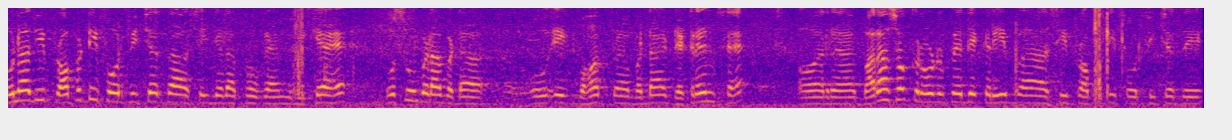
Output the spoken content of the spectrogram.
ਉਹਨਾਂ ਦੀ ਪ੍ਰਾਪਰਟੀ ਫੋਰ ਫੀਚਰ ਦਾ ਅਸੀਂ ਜਿਹੜਾ ਪ੍ਰੋਗਰਾਮ ਲਿਖਿਆ ਹੈ ਉਸ ਨੂੰ ਬੜਾ ਵੱਡਾ ਉਹ ਇੱਕ ਬਹੁਤ ਵੱਡਾ ਡਿਟਰੈਂਸ ਹੈ ਔਰ ਅ, 1200 ਕਰੋੜ ਰੁਪਏ ਦੇ ਕਰੀਬ ਅਸੀਂ ਪ੍ਰਾਪਰਟੀ ਫੋਰ ਫੀਚਰ ਦੇ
